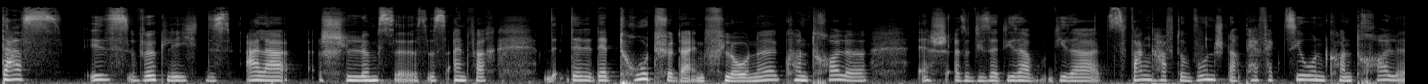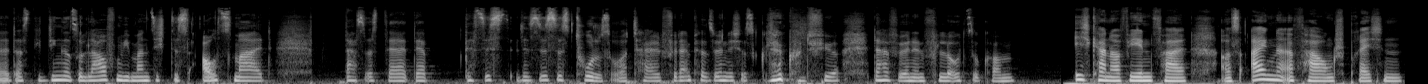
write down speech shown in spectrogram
das ist wirklich das Allerschlimmste. Es ist einfach der, der Tod für deinen Flow, ne? Kontrolle, also dieser, dieser, dieser zwanghafte Wunsch nach Perfektion, Kontrolle, dass die Dinge so laufen, wie man sich das ausmalt, das ist der, der, das ist, das ist das Todesurteil für dein persönliches Glück und für dafür in den Flow zu kommen. Ich kann auf jeden Fall aus eigener Erfahrung sprechen.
